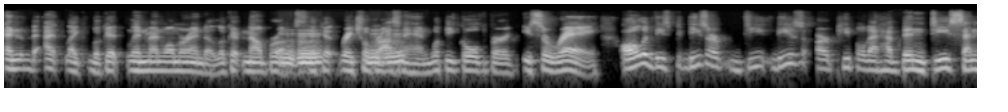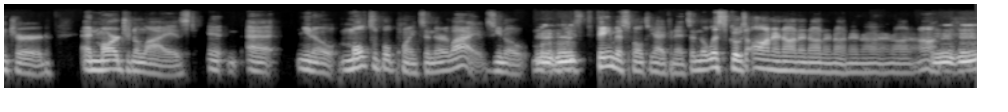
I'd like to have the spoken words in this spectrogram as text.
and like look at Lin Manuel Miranda, look at Mel Brooks, mm-hmm. look at Rachel mm-hmm. Brosnahan, Whoopi Goldberg, Issa Rae. All of these these are de- these are people that have been decentered and marginalized in, uh, you know multiple points in their lives you know m- Mhm. these famous multi hyphenates and the list goes on and on and on and on and on and on and on. Hmm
